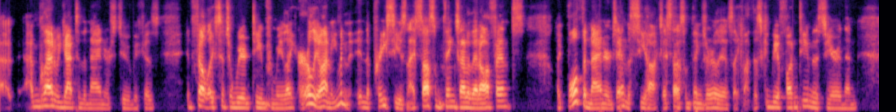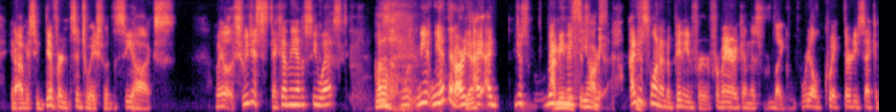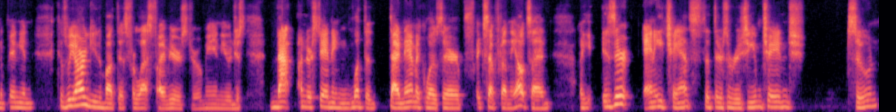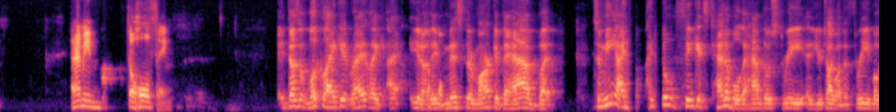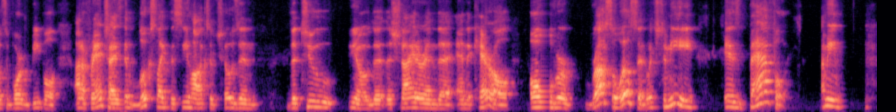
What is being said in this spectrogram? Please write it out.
I'm glad we got to the Niners too because it felt like such a weird team for me. Like early on, even in the preseason, I saw some things out of that offense. Like both the Niners and the Seahawks, I saw some things early. It's like, oh, this could be a fun team this year. And then, you know, obviously different situation with the Seahawks. I mean, should we just stick on the NFC West? It- we we had that argument. Yeah. I, I just maybe I mean, the make this re- Seahawks. I just want an opinion for from Eric on this, like real quick, thirty second opinion, because we argued about this for the last five years, Drew. Me and you just not understanding what the dynamic was there, except on the outside. Like, is there any chance that there's a regime change soon? And I mean the whole thing. it doesn't look like it, right? Like I, you know, they've oh. missed their mark if they have, but to me, I I don't think it's tenable to have those three. uh, You're talking about the three most important people on a franchise. It looks like the Seahawks have chosen the two, you know, the the Schneider and the and the Carroll over Russell Wilson, which to me is baffling. I mean,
